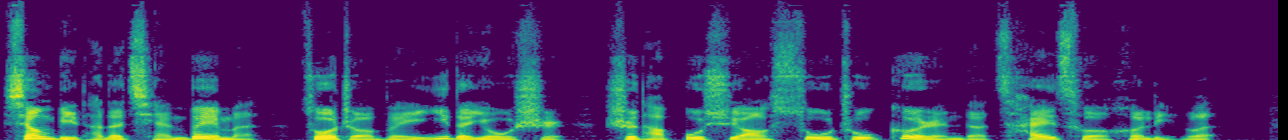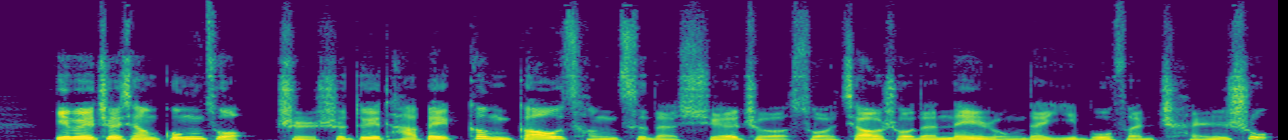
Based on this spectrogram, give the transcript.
相比他的前辈们，作者唯一的优势是他不需要诉诸个人的猜测和理论，因为这项工作只是对他被更高层次的学者所教授的内容的一部分陈述，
